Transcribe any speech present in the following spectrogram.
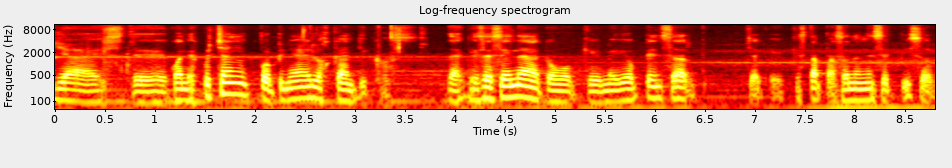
ya, este, cuando escuchan por primera vez los cánticos. Que esa escena como que me dio pensar, ya que, qué está pasando en ese piso.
